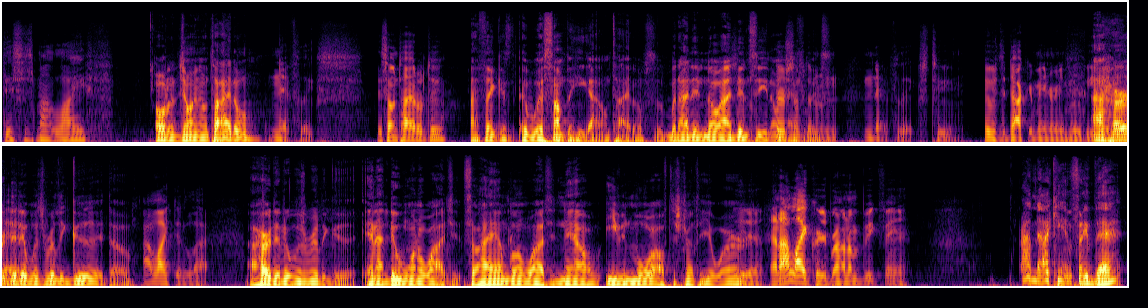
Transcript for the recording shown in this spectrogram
This is my life. Oh, the joint on title. Netflix. It's on title too. I think it's, it was something he got on title, so, but I didn't know. I didn't see it on There's Netflix. something on Netflix too. It was a documentary movie. I he heard that it was really good though. I liked it a lot. I heard that it was really good, and I do want to watch it. So I am going to watch it now, even more off the strength of your word. Yeah, and I like Chris Brown. I'm a big fan. I, I can't say that.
